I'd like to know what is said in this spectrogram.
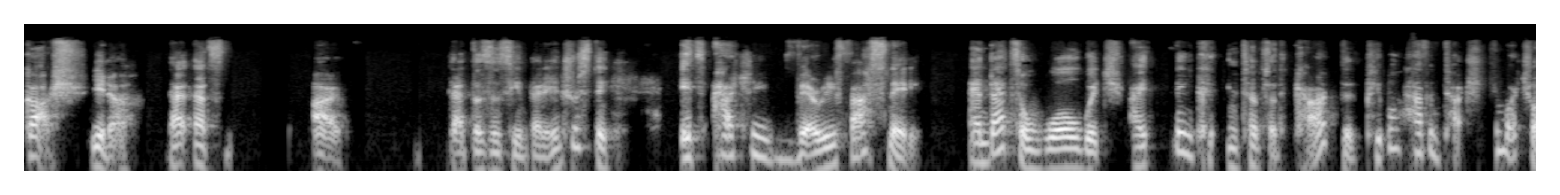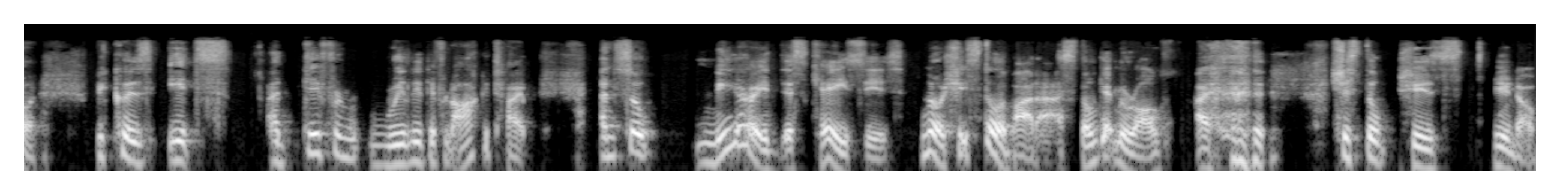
gosh, you know, that, that's, uh, that doesn't seem that interesting, it's actually very fascinating. And that's a world which I think, in terms of the character, people haven't touched too much on because it's a different, really different archetype. And so Mia in this case is no, she's still a badass. Don't get me wrong. I, she's still she's you know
